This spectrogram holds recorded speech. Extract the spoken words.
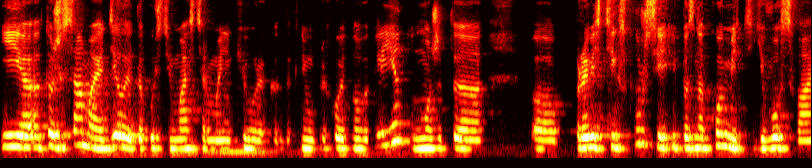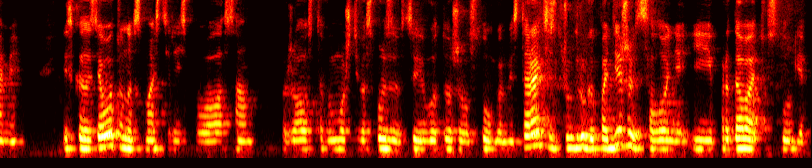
И э, то же самое делает, допустим, мастер маникюра. Когда к нему приходит новый клиент, он может э, э, провести экскурсии и познакомить его с вами. И сказать, а вот у нас мастер есть по волосам пожалуйста, вы можете воспользоваться его тоже услугами. Старайтесь друг друга поддерживать в салоне и продавать услуги.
